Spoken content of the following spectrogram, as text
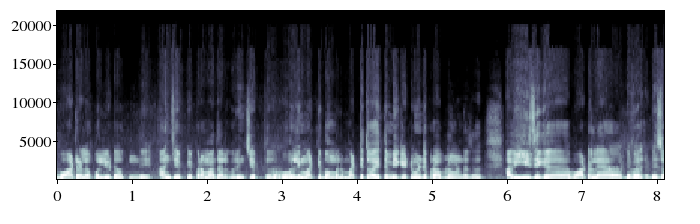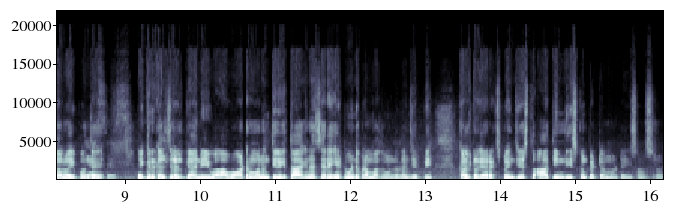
వాటర్ ఎలా పొల్యూట్ అవుతుంది? అని చెప్పి ప్రమాదాల గురించి చెప్తూ ఓన్లీ మట్టి బొమ్మలు. మట్టితో అయితే మీకు ఎటువంటి ప్రాబ్లం ఉండదు. అవి ఈజీగా వాటర్లో డిజాల్వ్ అయిపోతాయి. అగ్రికల్చరల్ కానీ ఆ వాటర్ మనం తిరిగి తాగినా సరే ఎటువంటి ప్రమాదం ఉండదని చెప్పి కలెక్టర్ గారు ఎక్స్ప్లెయిన్ చేస్తూ ఆ థీమ్ తీసుకొని పెట్టామన్నమాట ఈ సంవత్సరం.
